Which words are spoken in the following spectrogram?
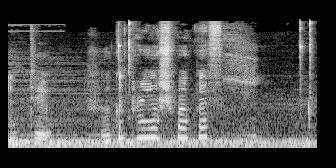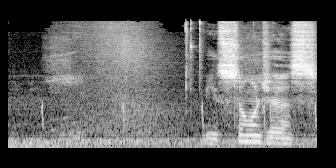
into who could Prayush work with? These soldiers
